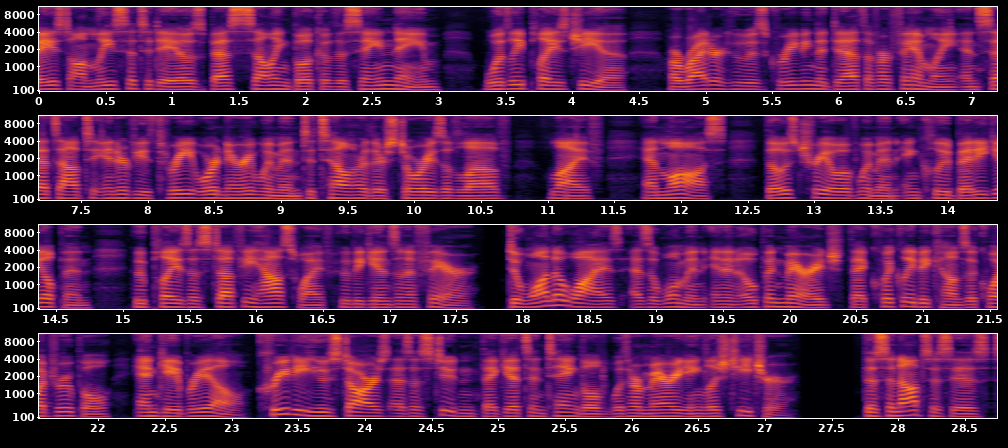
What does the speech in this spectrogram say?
based on Lisa Taddeo's best-selling book of the same name. Woodley plays Gia, a writer who is grieving the death of her family and sets out to interview three ordinary women to tell her their stories of love, life, and loss. Those trio of women include Betty Gilpin, who plays a stuffy housewife who begins an affair, DeWanda Wise as a woman in an open marriage that quickly becomes a quadruple, and Gabrielle Creevy who stars as a student that gets entangled with her married English teacher. The synopsis is,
